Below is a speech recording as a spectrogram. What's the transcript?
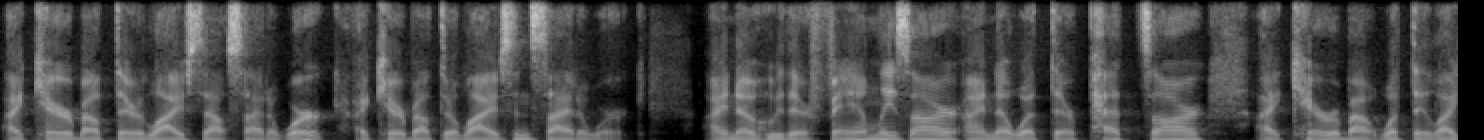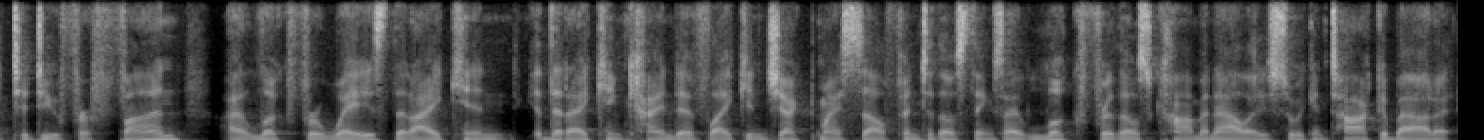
I care about their lives outside of work. I care about their lives inside of work. I know who their families are. I know what their pets are. I care about what they like to do for fun. I look for ways that I can that I can kind of like inject myself into those things. I look for those commonalities so we can talk about it.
